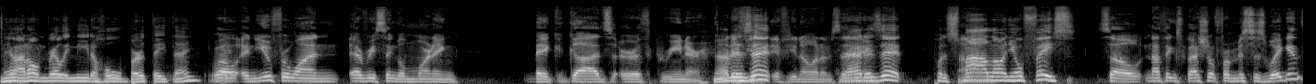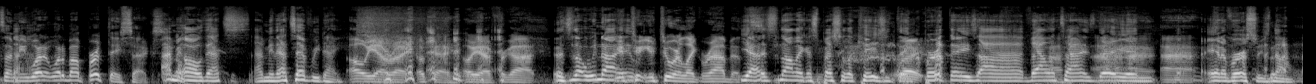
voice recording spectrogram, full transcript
You know, I don't really need a whole birthday thing. Well, and you, for one, every single morning make God's earth greener. That is you- it. If you know what I'm saying. That is it. Put a smile Um, on your face. So nothing special from Mrs. Wiggins. I mean, what what about birthday sex? I mean, oh, that's. I mean, that's every day. Oh yeah, right. Okay. Oh yeah, I forgot. It's not. We're not. You two, you two are like rabbits. Yeah, it's not like a special occasion thing. Right. Birthdays, uh, Valentine's Day, and uh, anniversaries. No.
